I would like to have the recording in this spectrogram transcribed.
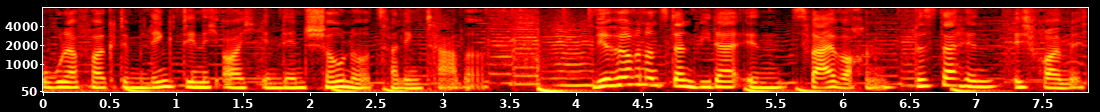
oder folgt dem Link, den ich euch in den Show Notes verlinkt habe. Wir hören uns dann wieder in zwei Wochen. Bis dahin, ich freue mich.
